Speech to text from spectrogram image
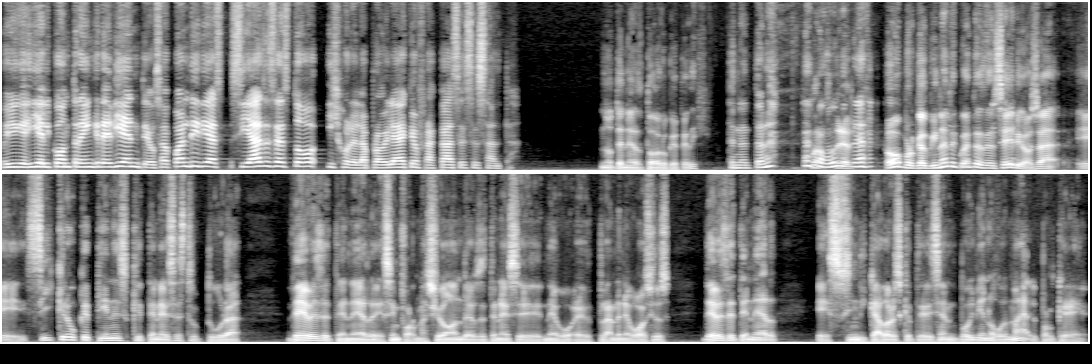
Oye, y el contraingrediente, o sea, ¿cuál dirías? Si haces esto, híjole, la probabilidad de que fracases es alta. No tener todo lo que te dije. Tener todo. no, porque al final de cuentas, en serio, o sea, eh, sí creo que tienes que tener esa estructura, debes de tener esa información, debes de tener ese eh, plan de negocios, debes de tener esos indicadores que te dicen voy bien o voy mal, porque,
